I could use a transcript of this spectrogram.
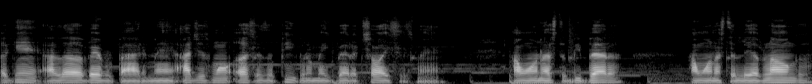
again, I love everybody, man. I just want us as a people to make better choices, man. I want us to be better. I want us to live longer.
